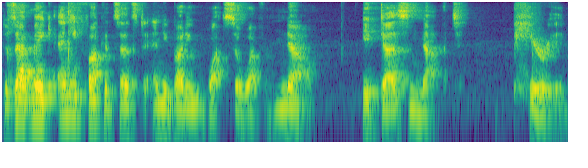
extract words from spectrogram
Does that make any fucking sense to anybody whatsoever? No, it does not. Period.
